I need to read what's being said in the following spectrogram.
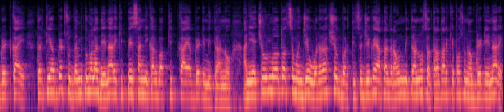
अपडेट काय? आहे, तर ती अपडेटसुद्धा मी तुम्हाला देणार आहे की पेसा निकाल बाबतीत काय अपडेट आहे मित्रांनो. आणि याच्याहून महत्त्वाचं म्हणजे वनरक्षक भरतीचं जे काही आता ग्राउंड मित्रांनो सतरा तारखेपासून अपडेट येणार आहे.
